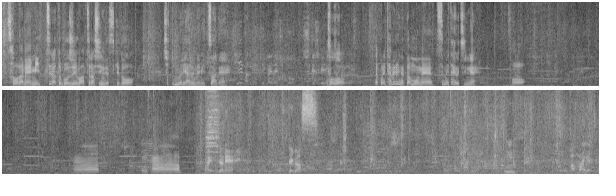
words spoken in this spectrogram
そうだね3つだと50バーツらしいんですけどちょっと無理あるね3つはね。家まで持っていかないちょっとしけしけそうそう。これ食べるんだったらもうね冷たいうちにね。そう。はあはあはいじゃあねいただきます。うん。甘いやつ。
